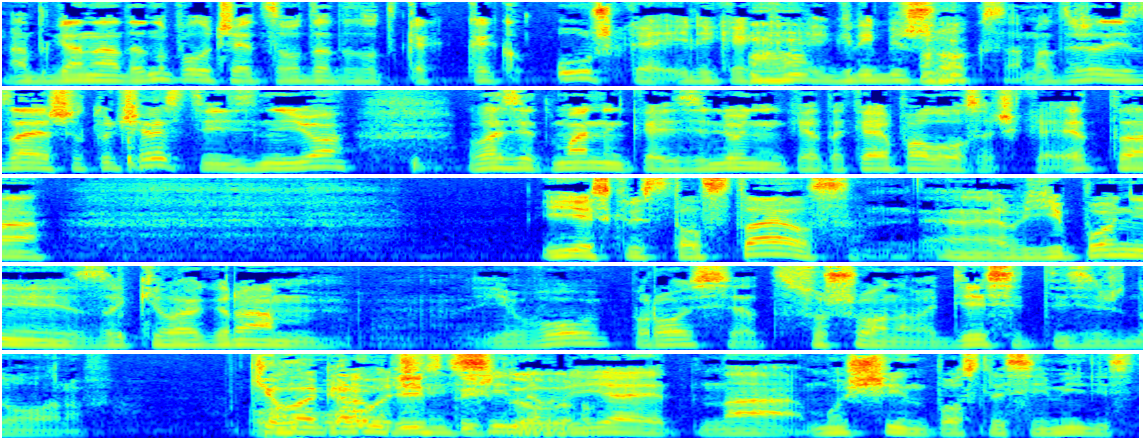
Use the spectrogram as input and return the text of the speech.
от ганады, ну, получается, вот это вот как, как ушко или как uh-huh. гребешок uh-huh. сам. Отрезаешь эту часть, и из нее лазит маленькая зелененькая такая полосочка. Это и есть Crystal Styles. Э, в Японии за килограмм его просят сушеного 10 тысяч долларов. Килограмм Он 10 очень сильно долларов. влияет на мужчин после 70.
